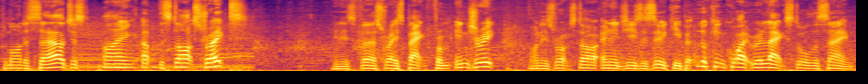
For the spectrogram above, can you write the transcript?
Clement Desalle just eyeing up the start straight in his first race back from injury on his Rockstar Energy Suzuki, but looking quite relaxed all the same.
